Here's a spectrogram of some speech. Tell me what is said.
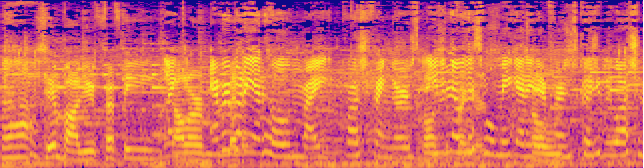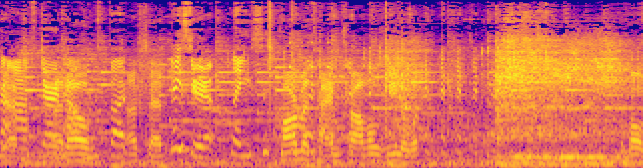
Ah. Same value, $50 Like everybody minute. at home, right? Cross fingers. Cross Even though this won't make any Toes. difference because you'll be watching it Yep, after I it know. happens. But That's it. please do it, please. Karma time travels, you know it. Come on.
